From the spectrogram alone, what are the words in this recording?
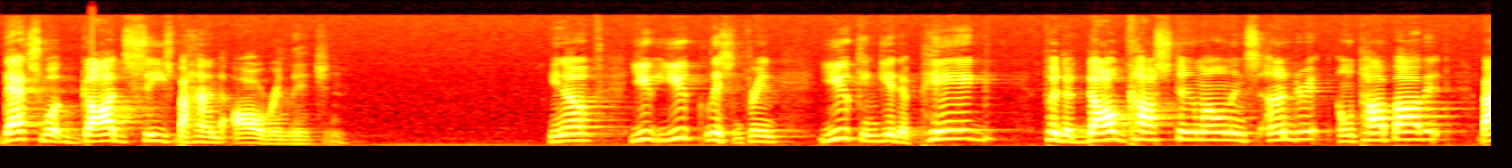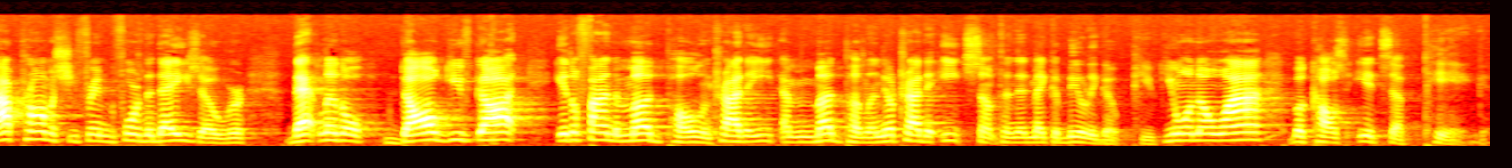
that's what God sees behind all religion. You know, you, you listen, friend, you can get a pig, put a dog costume on and under it, on top of it. But I promise you, friend, before the day's over, that little dog you've got, it'll find a mud pole and try to eat a mud puddle and they'll try to eat something that'd make a billy goat puke. You want to know why? Because it's a pig.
